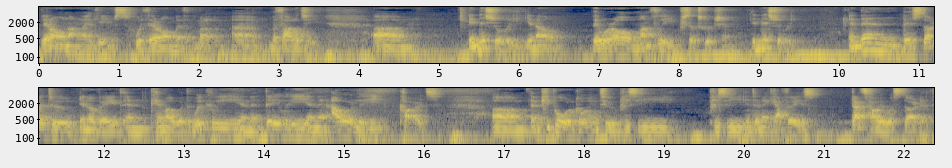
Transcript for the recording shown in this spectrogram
their own online games with their own myth, uh, mythology. Um, initially, you know, they were all monthly subscription initially. And then they started to innovate and came out with weekly and then daily and then hourly cards. Um, and people were going to PC PC internet cafes. That's how it was started.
